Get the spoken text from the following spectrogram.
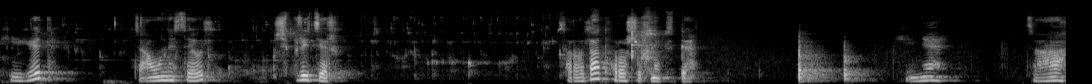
хийгээд за үүнээсээ бол шпризер саруулаад хуруу шилнүүдтэй хийнэ. За.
